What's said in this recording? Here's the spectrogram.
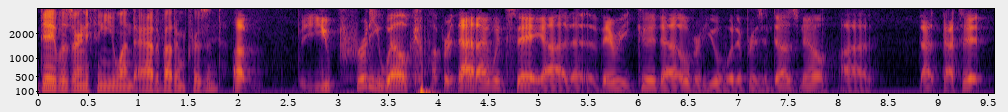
Dave, was there anything you wanted to add about Imprisoned? Uh, you pretty well covered that, I would say. Uh, the, a very good uh, overview of what Imprisoned does. No, uh, that that's it.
